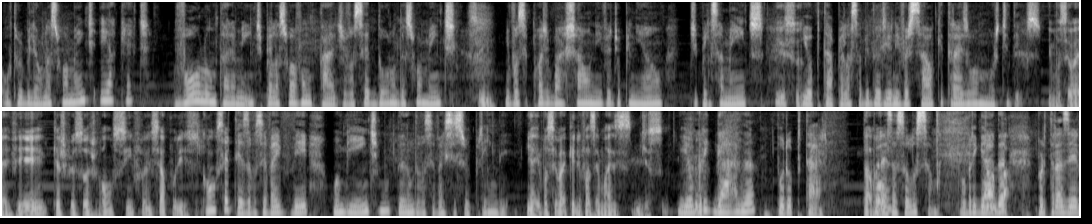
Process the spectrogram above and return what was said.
o turbilhão na sua mente e aquete voluntariamente, pela sua vontade. Você é dono da sua mente. Sim. E você pode baixar o nível de opinião, de pensamentos Isso. e optar pela sabedoria universal que traz o amor de Deus. E você vai ver que as pessoas vão se influenciar por isso. Com certeza você vai ver o ambiente mudando, você vai se surpreender. E aí você vai querer fazer mais disso. E obrigada por optar tá por essa solução. Obrigada então tá. por trazer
